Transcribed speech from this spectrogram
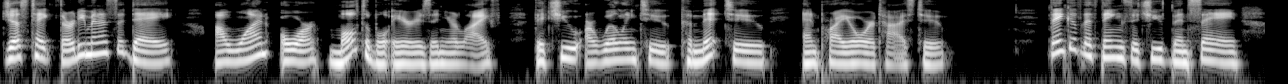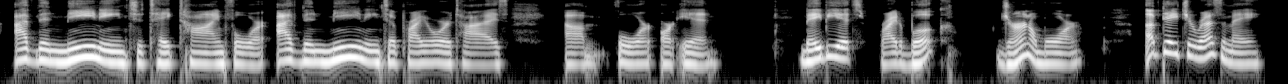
Just take 30 minutes a day on one or multiple areas in your life that you are willing to commit to and prioritize to. Think of the things that you've been saying, I've been meaning to take time for, I've been meaning to prioritize um, for or in. Maybe it's write a book, journal more, update your resume,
